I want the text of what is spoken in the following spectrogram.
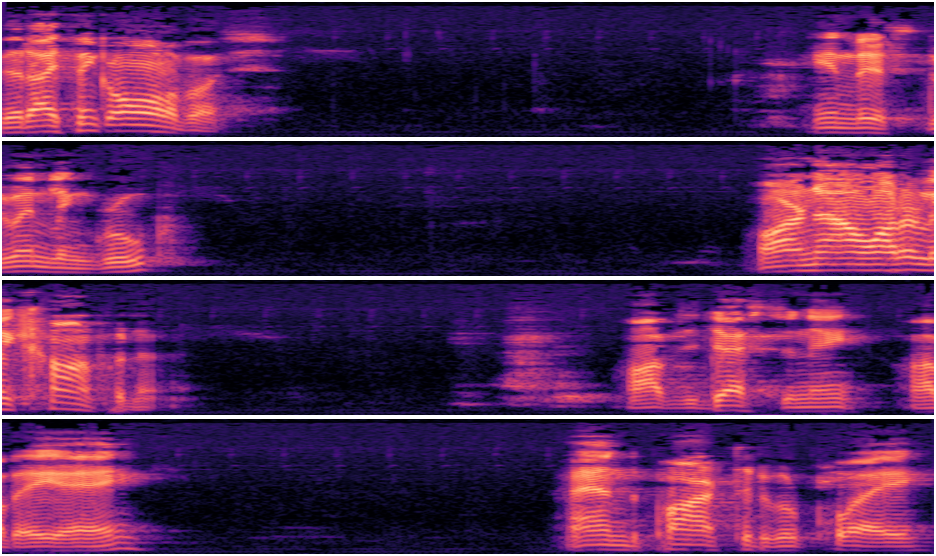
that I think all of us in this dwindling group are now utterly confident of the destiny of AA and the part that it will play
